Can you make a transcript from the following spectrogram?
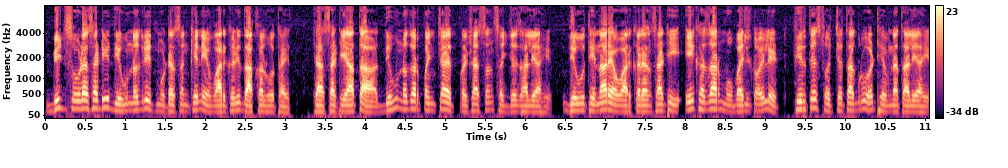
बीज सोहळ्यासाठी देहूनगरीत मोठ्या संख्येने वारकरी दाखल होत आहेत. त्यासाठी आता देहू नगर पंचायत प्रशासन सज्ज झाले आहे. देहूत येणाऱ्या वारकऱ्यांसाठी एक हजार मोबाईल टॉयलेट फिरते स्वच्छतागृह ठेवण्यात आले आहे.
